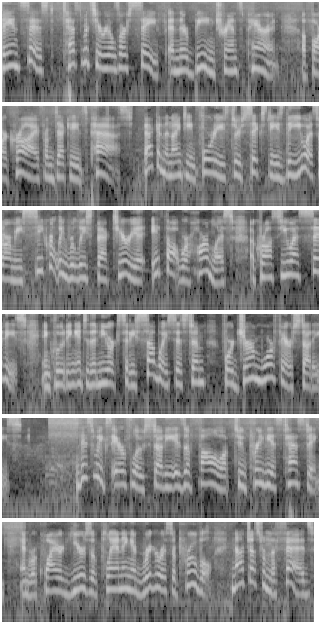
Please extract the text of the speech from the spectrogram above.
They insist test materials are safe and they're being transparent, a far cry from decades past. Back in the 1940s through 60s, the U.S. Army secretly released bacteria it thought were harmless across U.S. cities, including into the New York City subway system for germ warfare studies. This week's airflow study is a follow-up to previous testing and required years of planning and rigorous approval, not just from the feds,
